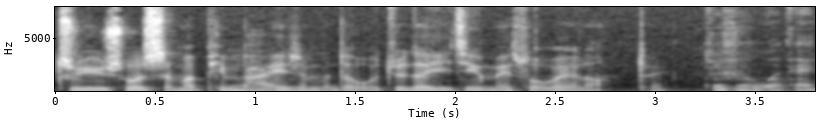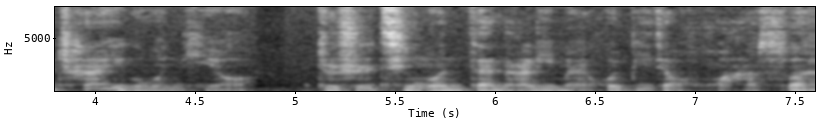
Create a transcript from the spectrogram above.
至于说什么品牌什么的，我觉得已经没所谓了。对，就是我再插一个问题哦。就是，请问在哪里买会比较划算？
